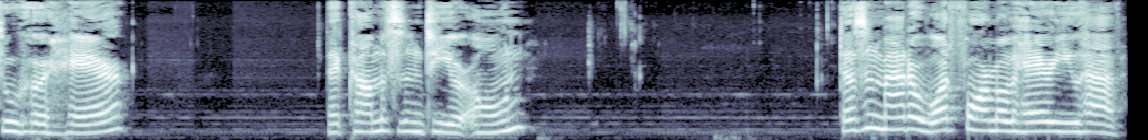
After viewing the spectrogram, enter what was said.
through her hair that comes into your own. Doesn't matter what form of hair you have.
